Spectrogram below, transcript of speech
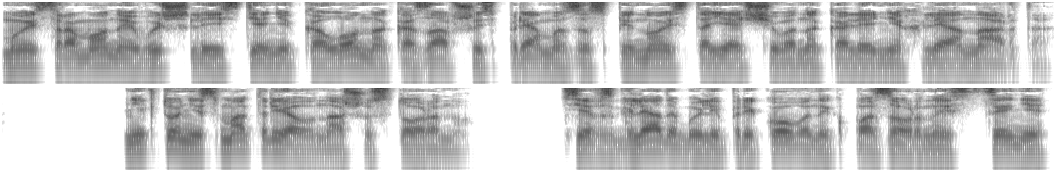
Мы с Рамоной вышли из тени колонн, оказавшись прямо за спиной стоящего на коленях Леонардо. Никто не смотрел в нашу сторону. Все взгляды были прикованы к позорной сцене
